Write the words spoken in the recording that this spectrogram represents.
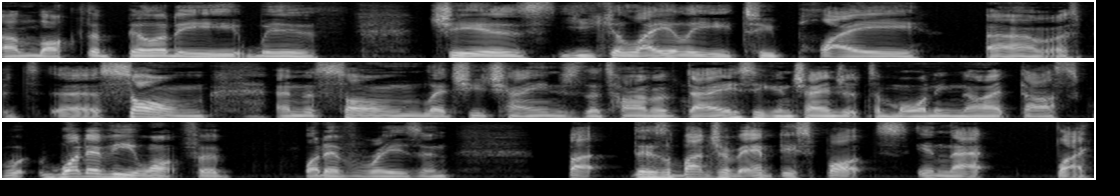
unlock the ability with Tchia's ukulele to play um, a, a song, and the song lets you change the time of day. So you can change it to morning, night, dusk, wh- whatever you want for whatever reason. But there's a bunch of empty spots in that like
